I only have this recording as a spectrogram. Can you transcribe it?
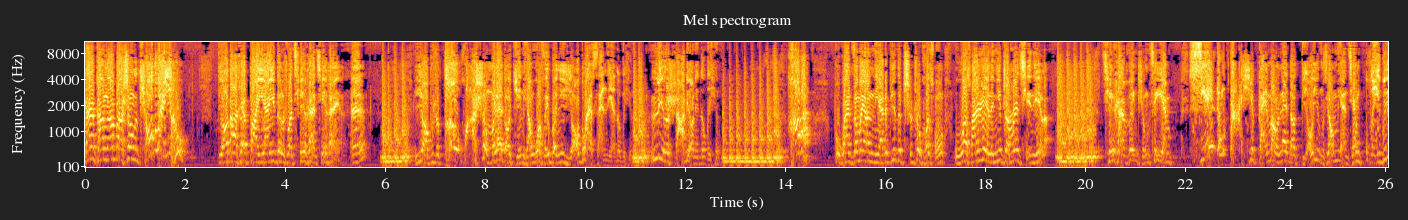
赶刚刚把绳子挑断以后，刁大帅把眼一瞪，说：“秦汉，秦汉呀，嗯，要不是桃花圣母来到今天，我非把你腰断三截都不行，离了杀掉你都不行。好吧。”不管怎么样，捏着鼻子吃这颗葱，我算认了你这门亲戚了。秦汉闻听此言，心中大喜，赶忙来到刁应祥面前，规规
